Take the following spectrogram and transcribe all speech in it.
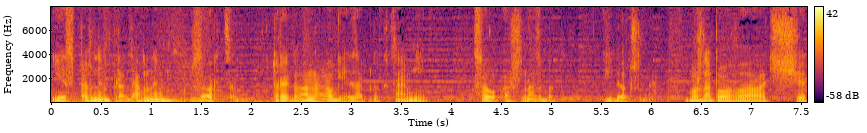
jest pewnym pradawnym wzorcem, którego analogie z abdukcjami są aż nazbyt widoczne. Można powołać się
